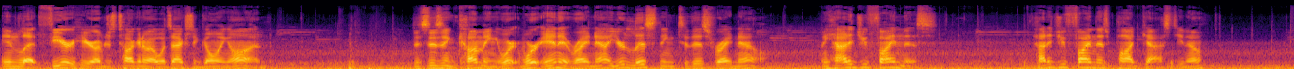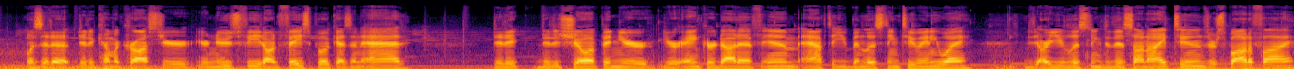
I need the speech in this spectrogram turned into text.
inlet fear here. I'm just talking about what's actually going on. This isn't coming. We're, we're in it right now. You're listening to this right now. I mean, how did you find this? How did you find this podcast, you know? Was it a did it come across your your news feed on Facebook as an ad? Did it did it show up in your your anchor.fm app that you've been listening to anyway? Are you listening to this on iTunes or Spotify?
